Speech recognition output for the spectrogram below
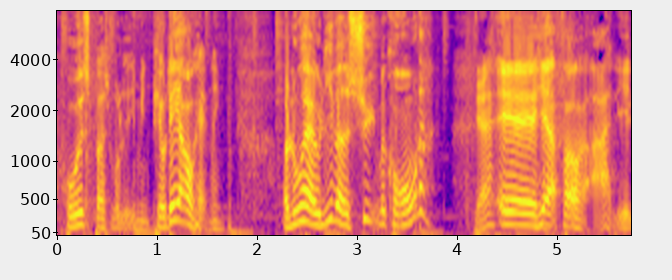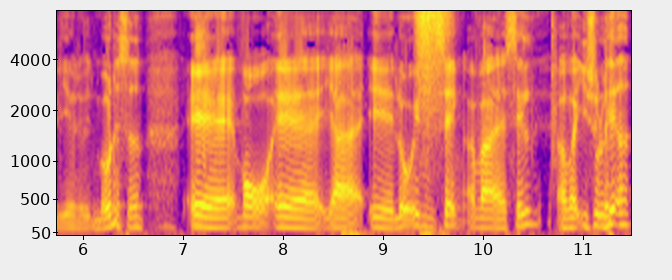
hovedspørgsmålet i min phd afhandling Og nu har jeg jo lige været syg med corona. Ja. øh, her for ah, lige, lige en måned siden, øh, hvor øh, jeg øh, lå i min seng og var selv og var isoleret.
